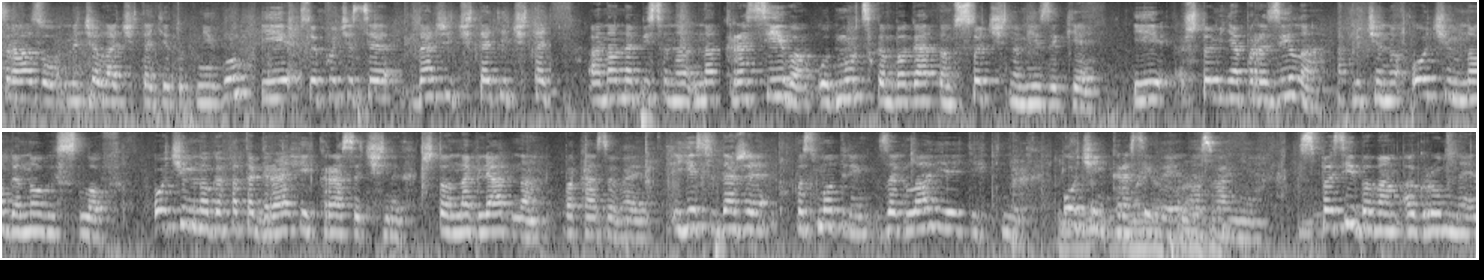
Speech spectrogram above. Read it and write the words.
сразу начала читать эту книгу, и все хочется дальше читать и читать. Она написана на красивом, удмуртском, богатом, сочном языке. И что меня поразило, включено очень много новых слов. Очень много фотографий красочных, что наглядно показывает. И если даже посмотрим заглавие этих книг, очень красивые названия. Спасибо вам огромное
